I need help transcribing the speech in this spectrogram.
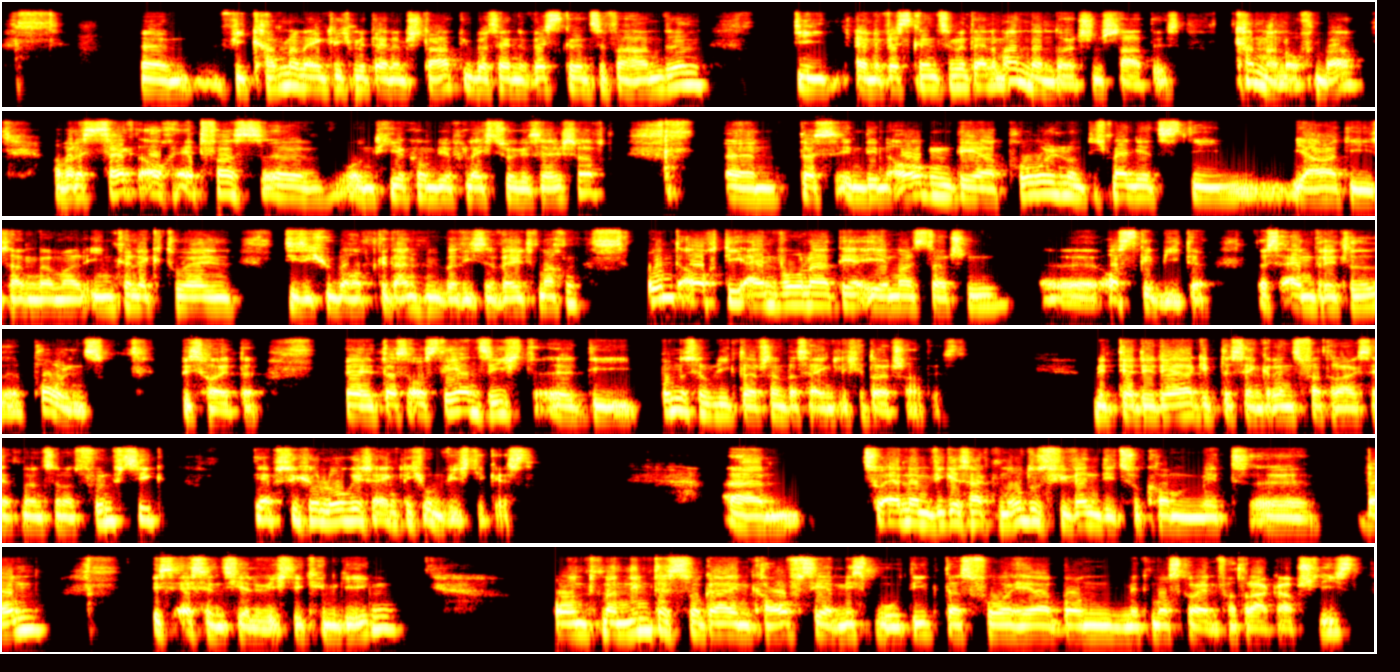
Ähm, wie kann man eigentlich mit einem Staat über seine Westgrenze verhandeln, die eine Westgrenze mit einem anderen deutschen Staat ist? Kann man offenbar. Aber das zeigt auch etwas, äh, und hier kommen wir vielleicht zur Gesellschaft, dass in den Augen der Polen und ich meine jetzt die, ja, die, sagen wir mal, Intellektuellen, die sich überhaupt Gedanken über diese Welt machen und auch die Einwohner der ehemals deutschen äh, Ostgebiete, das ein Drittel Polens bis heute, äh, dass aus deren Sicht äh, die Bundesrepublik Deutschland das eigentliche Deutschland ist. Mit der DDR gibt es einen Grenzvertrag seit 1950, der psychologisch eigentlich unwichtig ist. Ähm, zu einem, wie gesagt, Modus vivendi zu kommen mit äh, Bonn, ist essentiell wichtig hingegen. Und man nimmt es sogar in Kauf, sehr missmutig, dass vorher Bonn mit Moskau einen Vertrag abschließt.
